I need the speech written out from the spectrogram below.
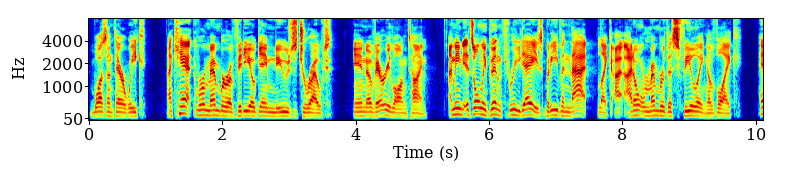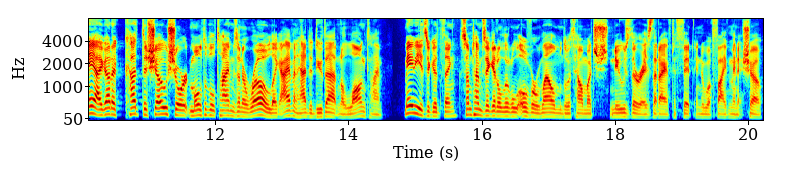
wasn't their week? I can't remember a video game news drought in a very long time. I mean, it's only been three days, but even that, like, I, I don't remember this feeling of like, hey, I gotta cut the show short multiple times in a row. Like, I haven't had to do that in a long time. Maybe it's a good thing. Sometimes I get a little overwhelmed with how much news there is that I have to fit into a five minute show.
